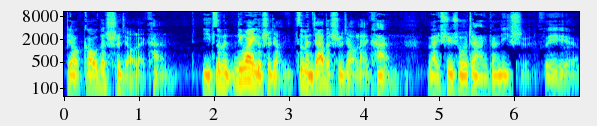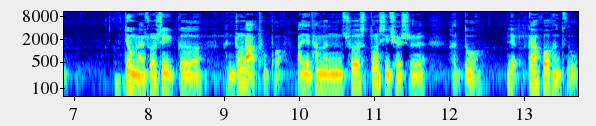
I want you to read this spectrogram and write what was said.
比较高的视角来看。以资本另外一个视角，以资本家的视角来看，来叙说这样一段历史，所以对我们来说是一个很重大的突破。而且他们说的东西确实很多，料干货很足。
